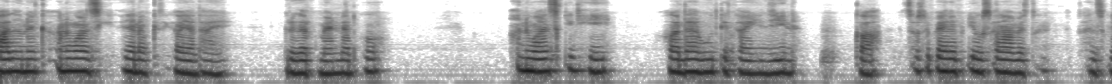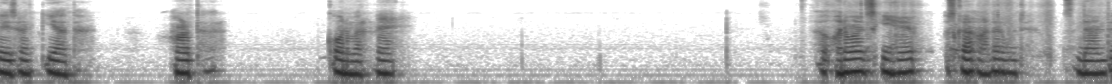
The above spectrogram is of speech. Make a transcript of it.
आधुनिक अनुवांशिकी जनक किसे कहा जाता है? ग्रेगर मेंडल को अनुवांशिकी की आधारभूत इकाई जीन का सबसे पहले प्रयोगशाला में संश्लेषण किया था। आर्थर कॉनबर्ग ने अनुवांशिकी है, उसका आधारभूत सिद्धांत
